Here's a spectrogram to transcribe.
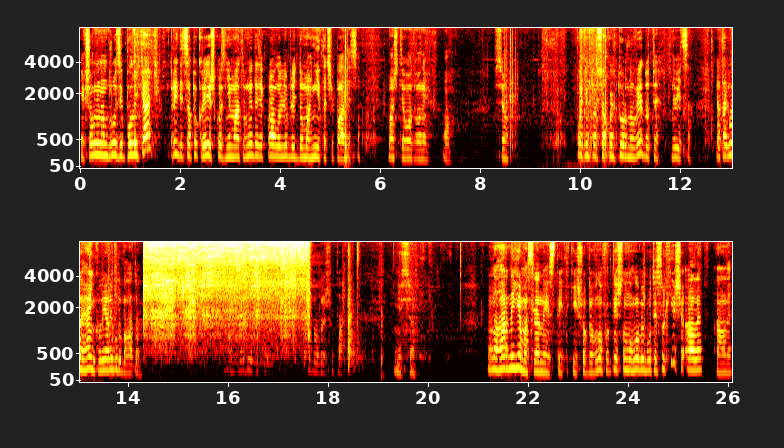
Якщо вони нам, друзі, полетять, прийдеться ту кришку знімати. Вони десь, як правило, люблять до магніта чіпатися. Бачите, от вони. О, все. Потім то все культурно видути. Дивіться. Я так легенько, але я не буду багато. Добре, що так. І все. Воно гарне є маслянистий такий, щоб воно фактично могло би бути сухіше, але. але.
